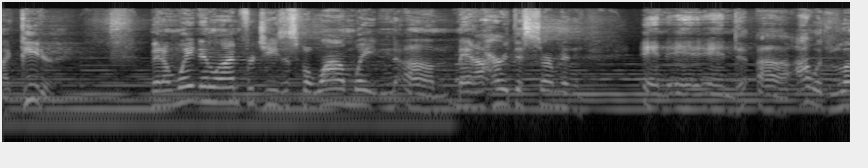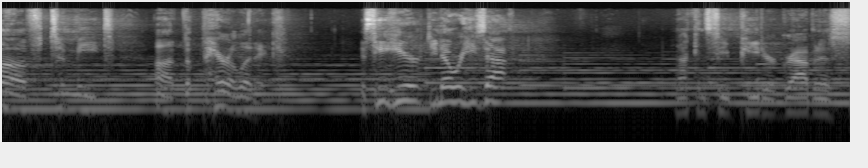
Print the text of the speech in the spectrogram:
Like, Peter, man, I'm waiting in line for Jesus, but while I'm waiting, um, man, I heard this sermon, and, and, and uh, I would love to meet uh, the paralytic. Is he here? Do you know where he's at? And I can see Peter grabbing his,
